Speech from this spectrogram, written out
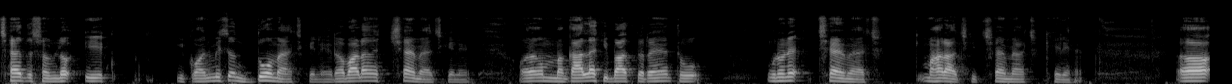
छः दशमलव एक इकॉनमी से दो मैच खेले रबाडा ने छः मैच खेले और अगर मकाला की बात कर रहे हैं तो उन्होंने छः मैच महाराज की छः मैच खेले हैं। आ,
